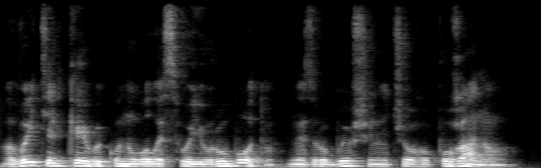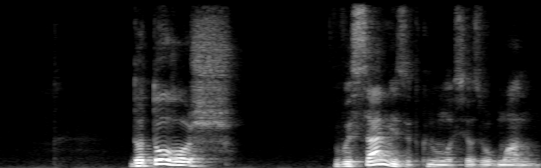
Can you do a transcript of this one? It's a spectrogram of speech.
ви тільки виконували свою роботу, не зробивши нічого поганого. До того ж, ви самі зіткнулися з обманом.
